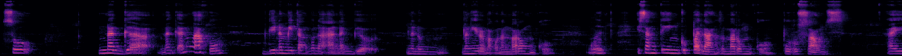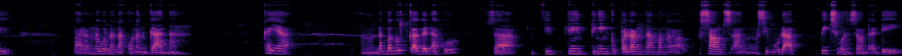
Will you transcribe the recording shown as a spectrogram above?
So, nag, ah, nag ano nga ako, ginamitan ko na, ah, nag, uh, nanog, nanghiram ako ng marong ko. Ngunit, isang tingin ko pa lang sa marong ko, puro sounds, ay parang nawalan ako ng gana. Kaya, uh, nabagot ka agad ako sa ti- ti- tingin ko pa lang na mga sounds ang simula at pitch one sound a day.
